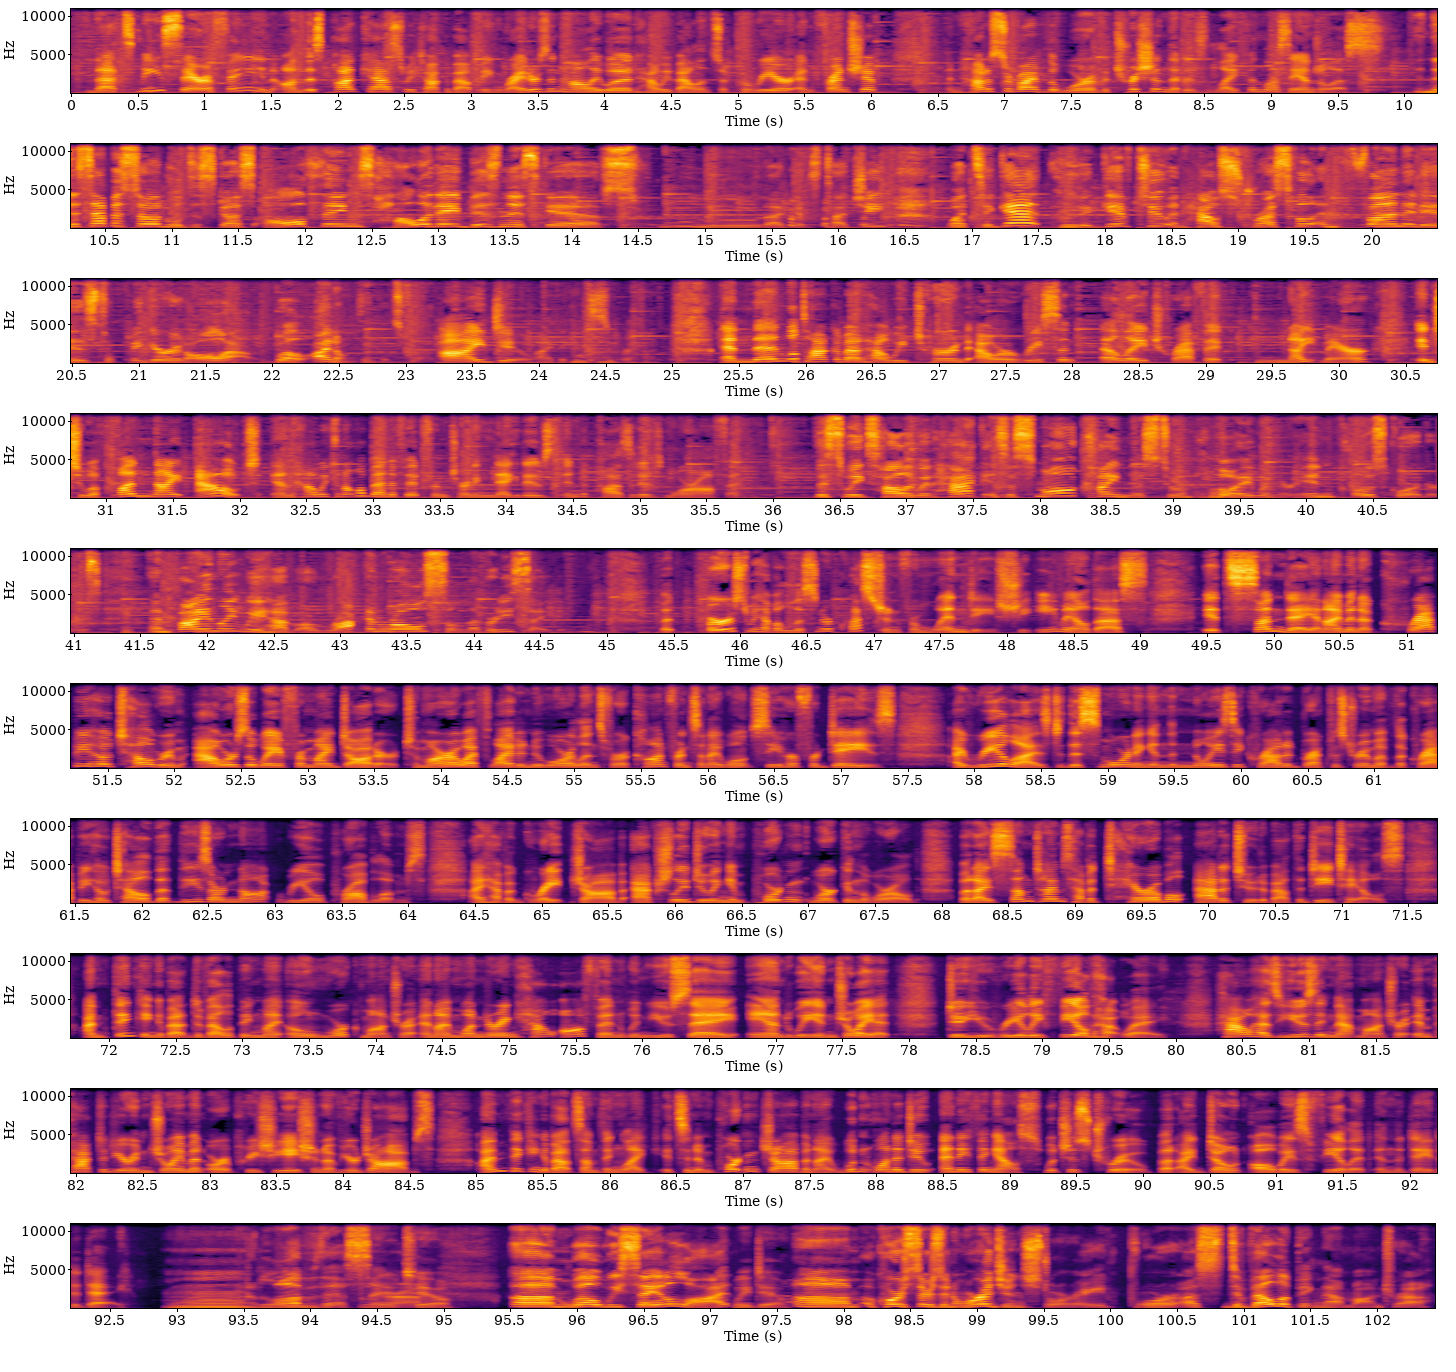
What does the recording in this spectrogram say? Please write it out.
That's me, Sarah Fain. On this podcast, we talk about being writers in Hollywood, how we balance a career and friendship, and how to survive the war of attrition that is life in Los Angeles. In this episode, we'll discuss all things holiday business gifts. Ooh, that gets touchy. what to get, who to give to, and how stressful and fun it is to figure it all out. Well, I don't think it's fun. I do. I think it's mm-hmm. super fun. And then we'll talk about how we turned our recent LA traffic nightmare into a fun night out and how we can all benefit from turning negatives into positives more often. This week's Hollywood hack is a small kindness to employ when you're in close quarters. and finally, we have a rock and roll celebrity sighting. But first, we have a listener question from Wendy. She emailed us. It's Sunday, and I'm in a crappy hotel room hours away from my daughter. Tomorrow, I fly to New Orleans for a conference, and I won't see her for days. I realized this morning in the noisy, crowded breakfast room of the crappy hotel that these are not real problems. I have a great job, actually doing important work in the world, but I sometimes have a terrible attitude about the details. I'm thinking about developing my own work mantra, and I'm wondering how often, when you say, and we enjoy it, do you really feel that way? How has using that mantra impacted your enjoyment or appreciation of your jobs? I'm thinking about something like, it's an important job and I wouldn't want to do anything else, which is true, but I don't always feel it in the day to day. Mm, I love this. Sarah. I do too. Um, well, we say it a lot. We do. Um, of course, there's an origin story for us developing that mantra,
